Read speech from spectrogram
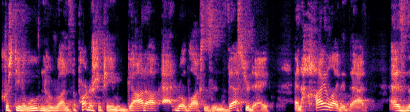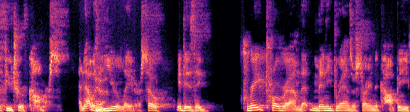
Christina Wootton, who runs the partnership team, got up at Roblox's Investor Day and highlighted that as the future of commerce. And that was yeah. a year later. So it is a great program that many brands are starting to copy.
